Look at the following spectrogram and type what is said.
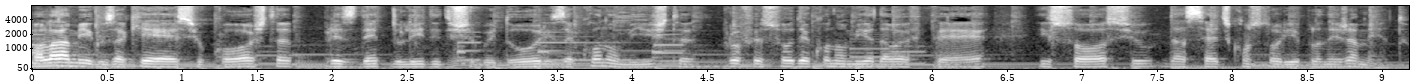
Olá, amigos. Aqui é Écio Costa, presidente do Líder Distribuidores, economista, professor de economia da UFPE e sócio da SEDES Consultoria e Planejamento.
